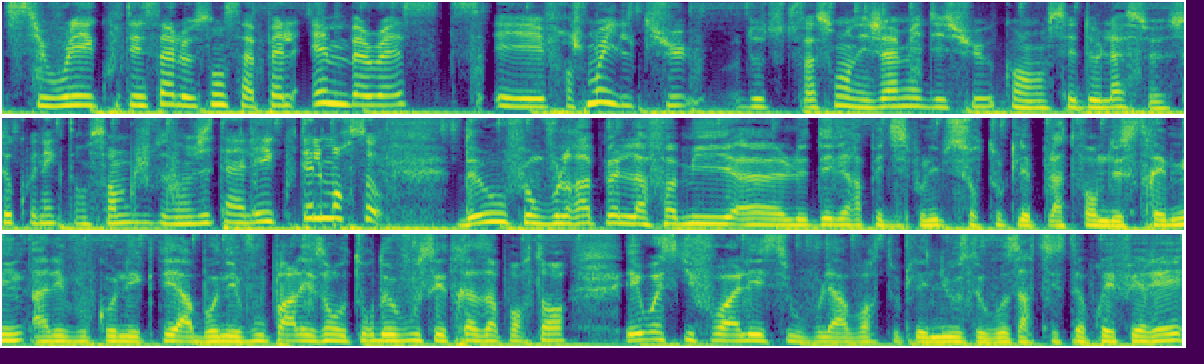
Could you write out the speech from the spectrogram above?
Si vous voulez écouter ça, le son s'appelle Embarrassed et franchement il tue. De toute façon, on n'est jamais déçu quand ces deux-là se, se connectent ensemble. Je vous invite à aller écouter le morceau. De ouf, on vous le rappelle, la famille, euh, le Rap est disponible sur toutes les plateformes de streaming. Allez vous connecter, abonnez-vous, parlez-en autour de vous, c'est très important. Et où est-ce qu'il faut aller si vous voulez avoir toutes les news de vos artistes préférés?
